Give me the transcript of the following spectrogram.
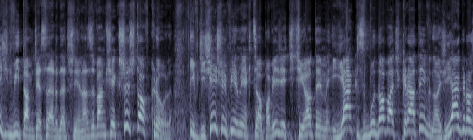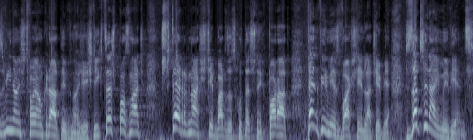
Cześć, witam cię serdecznie. Nazywam się Krzysztof Król i w dzisiejszym filmie chcę opowiedzieć ci o tym, jak zbudować kreatywność, jak rozwinąć twoją kreatywność. Jeśli chcesz poznać 14 bardzo skutecznych porad, ten film jest właśnie dla ciebie. Zaczynajmy więc.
